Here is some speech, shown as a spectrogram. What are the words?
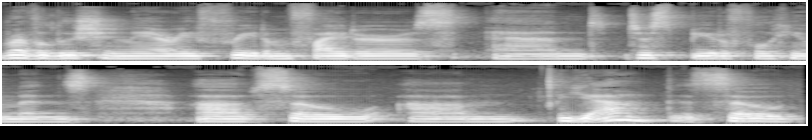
revolutionary freedom fighters and just beautiful humans. Uh, so, um, yeah, so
